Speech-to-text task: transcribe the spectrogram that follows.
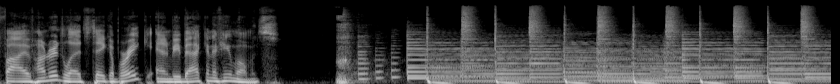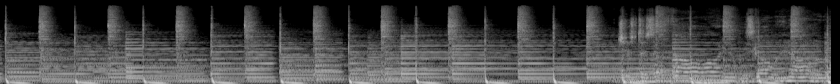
0500. Let's take a break and be back in a few moments. Just as I thought it was going alright,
